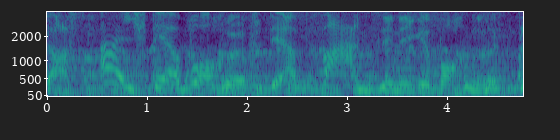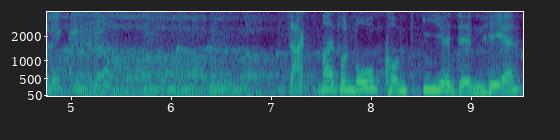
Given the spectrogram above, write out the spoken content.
Das Eich der Woche, der wahnsinnige Wochenrückblick. Sagt mal, von wo kommt ihr denn her?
